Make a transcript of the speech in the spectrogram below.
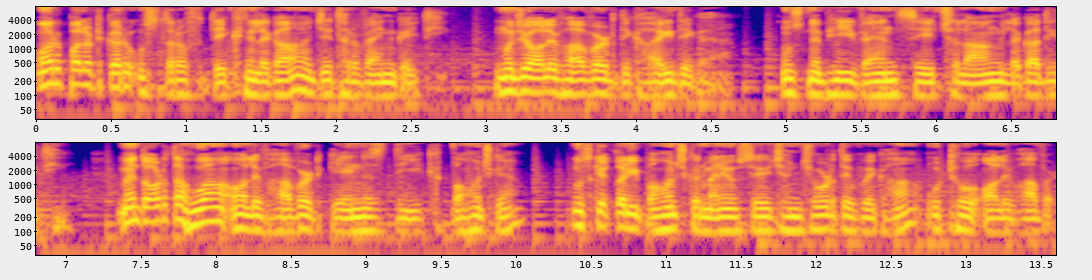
और पलट कर उस तरफ़ देखने लगा, जिधर वैन गई थी। मुझे ऑलिव हावर्ड दिखाई दे गया। उसने भी वैन से छलांग लगा दी थी। मैं दौड़ता हुआ ऑलिव हावर्ड के नज़दीक पहुँच गया। उसके करीब पहुंचकर मैंने उसे झंझोड़ते हुए कहा, उठो, ऑलिव हावर्ड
